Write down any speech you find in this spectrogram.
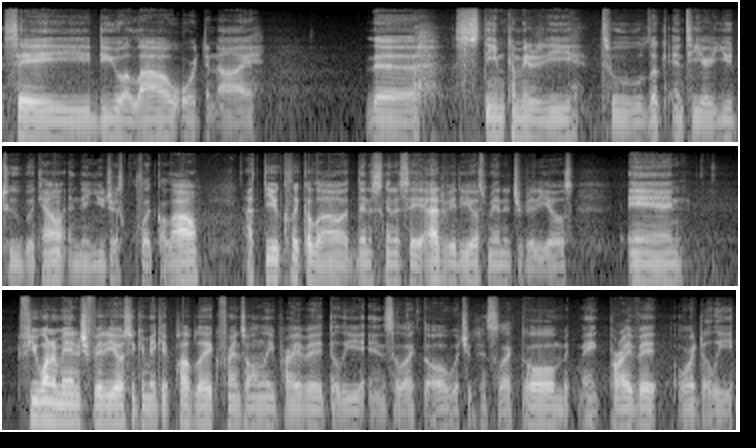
say do you allow or deny the Steam community to look into your YouTube account and then you just click allow. After you click allow, then it's going to say add videos, manage videos. And if you want to manage videos, you can make it public, friends only, private, delete, and select all, which you can select all, make private, or delete,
